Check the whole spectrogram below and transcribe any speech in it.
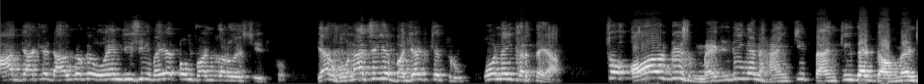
आप जाके डाल दोगे ओएनजीसी भैया, तुम फंड करो इस चीज़ को। यार, होना चाहिए बजट के थ्रू वो नहीं करते आप। So all this meddling and hanky panky that government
